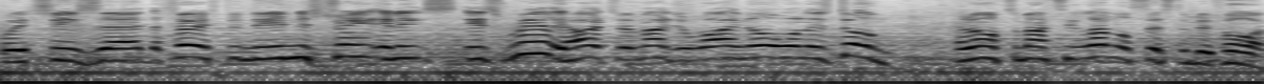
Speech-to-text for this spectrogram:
which is uh, the first in the industry, and it's it's really hard to imagine why no one has done an automatic level system before.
